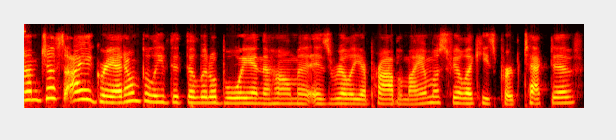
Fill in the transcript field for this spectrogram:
Um, just I agree. I don't believe that the little boy in the home is really a problem. I almost feel like he's protective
